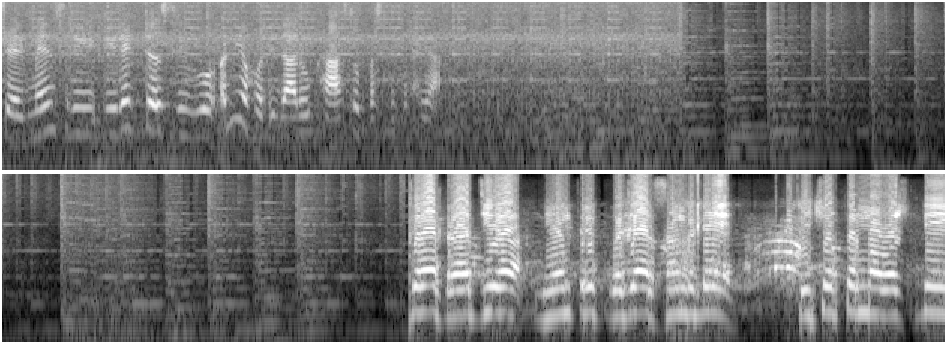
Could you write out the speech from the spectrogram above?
ચેરમેન શ્રી, ડિરેક્ટર શ્રીઓ, અન્ય હોદ્દેદારો ખાસ ઉપસ્થિત રહ્યા. ગુજરાત રાજ્ય નિયંત્રિત બજાર સંઘને પિચોતેરમા વર્ષની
